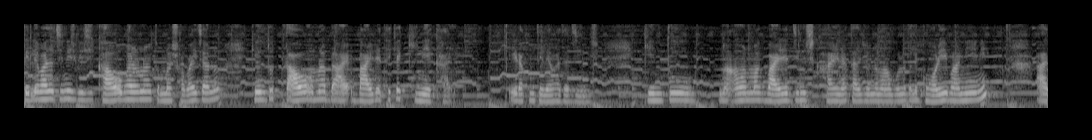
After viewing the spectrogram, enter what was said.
তেলে ভাজা জিনিস বেশি খাওয়াও ভালো নয়, তোমরা সবাই জানো। কিন্তু তাও আমরা বাইরে থেকে কিনে খাই, এরকম তেলে ভাজা জিনিস। কিন্তু আমার মা বাইরের জিনিস খায় না, তাই জন্য মা বলল তাহলে ঘরেই বানিয়ে নিই আর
